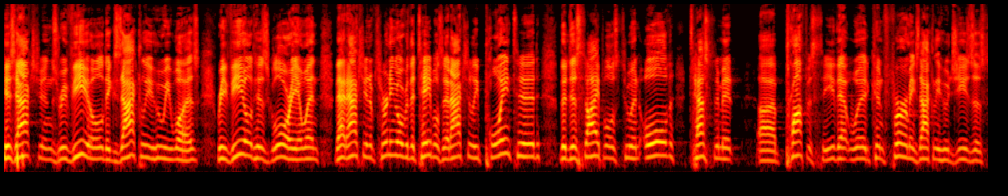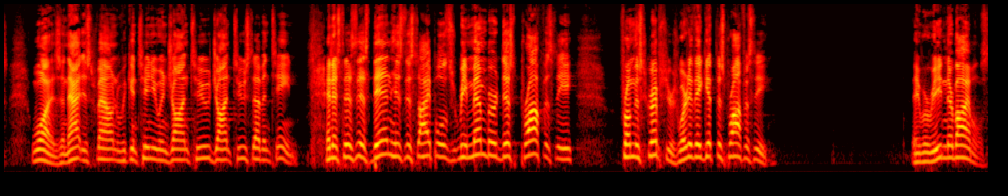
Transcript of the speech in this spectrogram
His actions revealed exactly who he was, revealed his glory. And when that action of turning over the tables had actually pointed the disciples to an Old Testament uh, prophecy that would confirm exactly who Jesus was. And that is found, we continue in John 2, John 2 17. And it says this Then his disciples remembered this prophecy from the scriptures. Where did they get this prophecy? They were reading their Bibles,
